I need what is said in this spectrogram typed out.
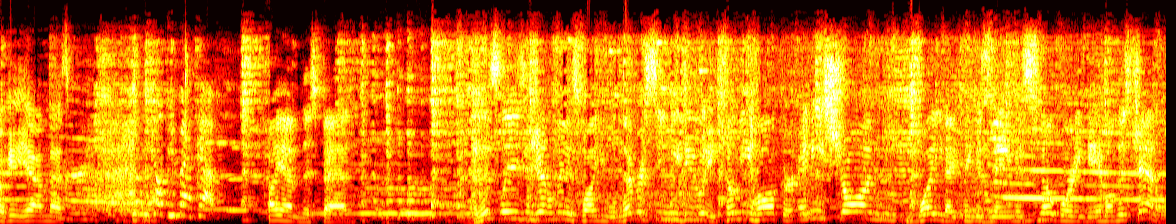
Okay, yeah, I'm this. Let me help you back up. I am this bad. And this, ladies and gentlemen, is why you will never see me do a Tony Hawk or any Shaun White, I think his name is, snowboarding game on this channel.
